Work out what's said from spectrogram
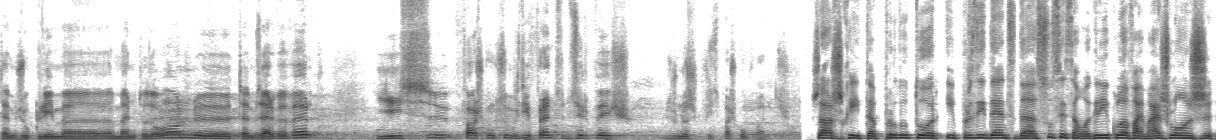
Temos o clima ameno todo o ano, temos erva verde, e isso faz com que somos diferentes dos europeus, dos nossos principais concorrentes. Jorge Rita, produtor e presidente da Associação Agrícola, vai mais longe.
